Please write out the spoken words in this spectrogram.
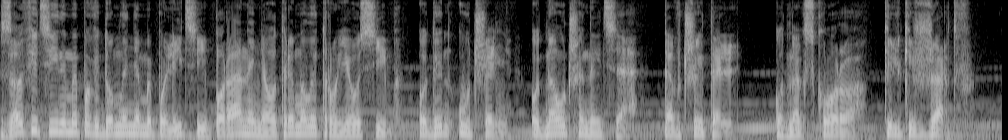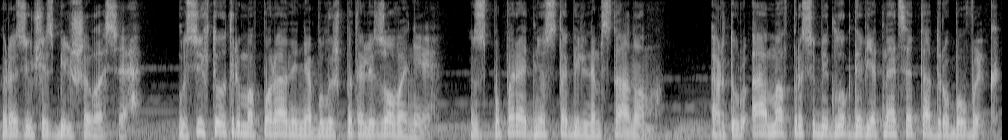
За офіційними повідомленнями поліції поранення отримали троє осіб: один учень, одна учениця та вчитель. Однак скоро кількість жертв разюче збільшилася. Усі, хто отримав поранення, були шпиталізовані з попередньо стабільним станом. Артур А мав при собі глок 19 та дробовик.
